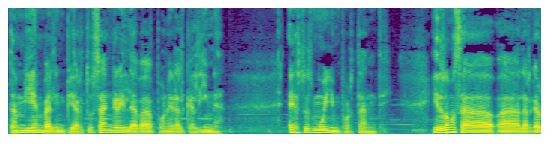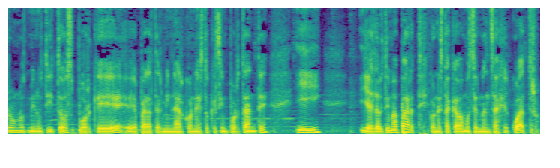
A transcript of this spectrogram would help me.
también va a limpiar tu sangre y la va a poner alcalina. Esto es muy importante. Y nos vamos a, alargar unos minutitos porque eh, para terminar con esto que es importante y, y es la última parte. Con esta acabamos el mensaje 4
